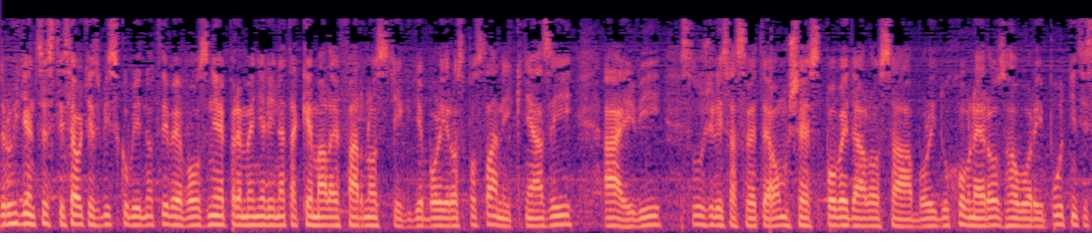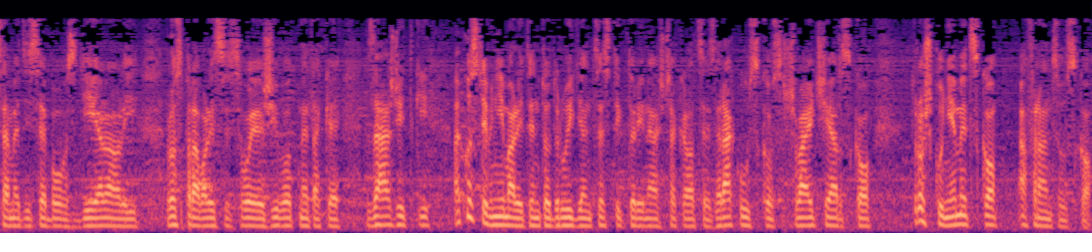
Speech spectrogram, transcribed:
Druhý deň cesty sa otec biskup jednotlivé vozne premenili na také malé farnosti, kde boli rozposlaní kňazi a aj vy. Slúžili sa sväté omše, spovedalo sa, boli duchovné rozhovory, pútnici sa medzi sebou vzdielali, rozprávali si svoje životné také zážitky. Ako ste vnímali tento druhý deň cesty, ktorý nás čakal cez Rakúsko, Švajčiarsko, trošku Nemecko a Francúzsko.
